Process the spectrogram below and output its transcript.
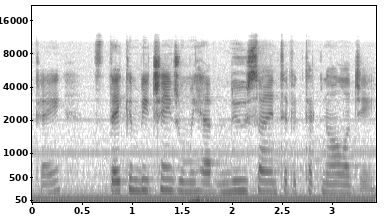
Okay? They can be changed when we have new scientific technology.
